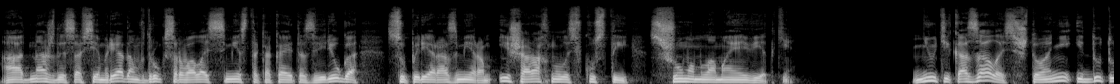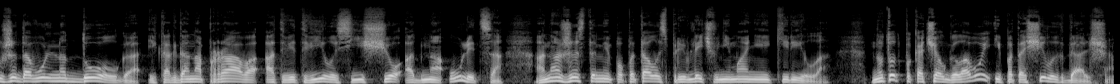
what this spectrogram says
а однажды совсем рядом вдруг сорвалась с места какая-то зверюга с упыря размером и шарахнулась в кусты, с шумом ломая ветки. Нюте казалось, что они идут уже довольно долго, и когда направо ответвилась еще одна улица, она жестами попыталась привлечь внимание Кирилла, но тот покачал головой и потащил их дальше.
